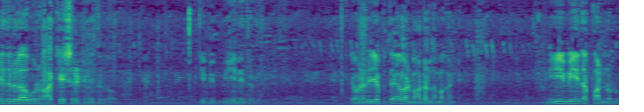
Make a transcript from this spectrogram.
నిధులు కావు రాకేష్ రెడ్డి నిధులు కావు. ఇవి మీ నిధులు. ఎవరైనా చెప్తే వాడి మాటలు నమ్మకండి. మీ మీద పన్నులు.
